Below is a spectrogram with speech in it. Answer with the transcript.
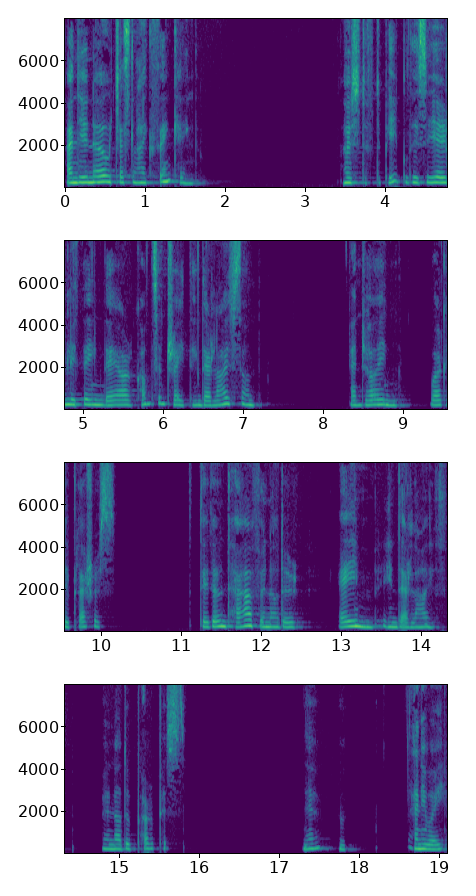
And you know, just like thinking, most of the people is the only thing they are concentrating their lives on, enjoying worldly pleasures. They don't have another aim in their life, another purpose. Yeah? Anyway.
